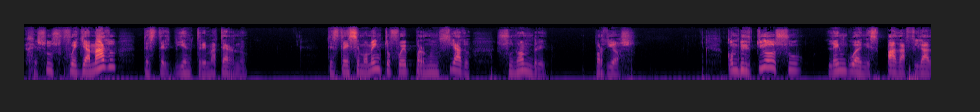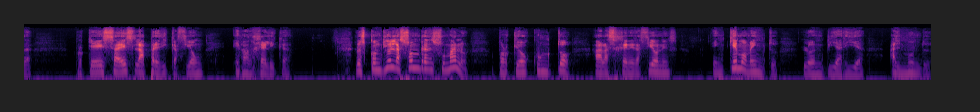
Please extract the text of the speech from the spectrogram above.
Jesús fue llamado desde el vientre materno. Desde ese momento fue pronunciado su nombre por Dios. Convirtió su lengua en espada afilada, porque esa es la predicación evangélica. Lo escondió en la sombra de su mano, porque ocultó a las generaciones en qué momento lo enviaría al mundo.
